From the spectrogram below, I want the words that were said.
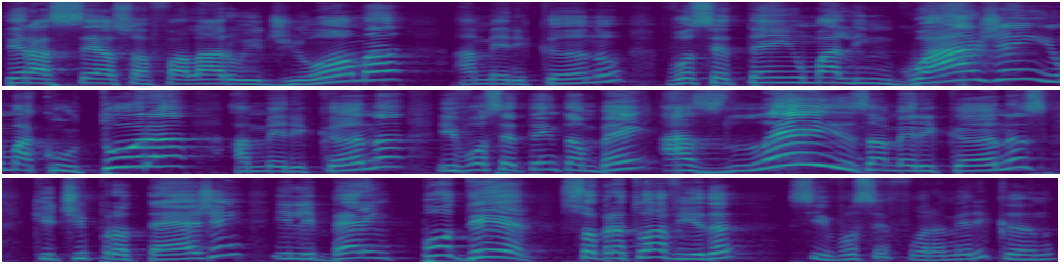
ter acesso a falar o idioma americano, você tem uma linguagem e uma cultura americana e você tem também as leis americanas que te protegem e liberem poder sobre a tua vida se você for americano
